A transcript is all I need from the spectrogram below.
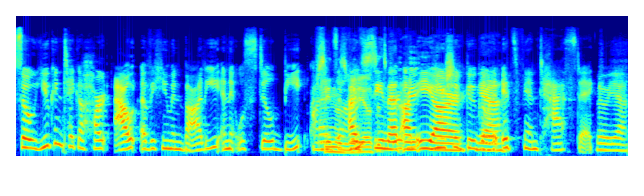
So you can take a heart out of a human body and it will still beat on I've seen its those own. I've seen it's that on creepy. ER. You should Google yeah. it. It's fantastic. oh yeah.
